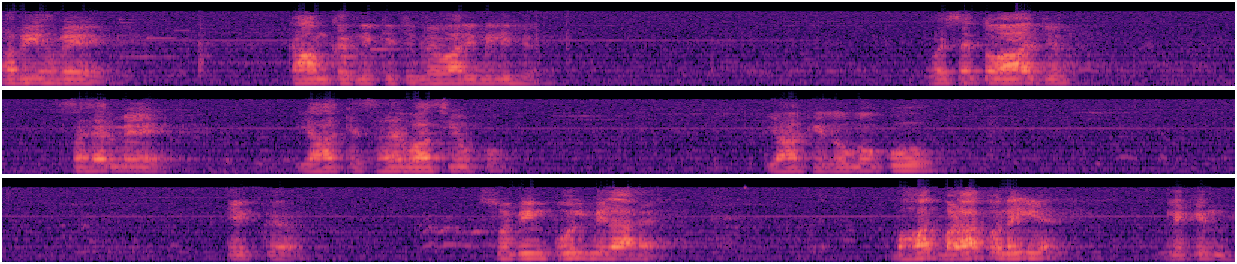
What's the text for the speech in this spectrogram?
अभी हमें काम करने की जिम्मेवारी मिली है। वैसे तो आज शहर में, यहाँ के शहरवासियों को, यहाँ के लोगों को एक स्विमिंग पूल मिला है। बहुत बड़ा तो नहीं है, लेकिन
